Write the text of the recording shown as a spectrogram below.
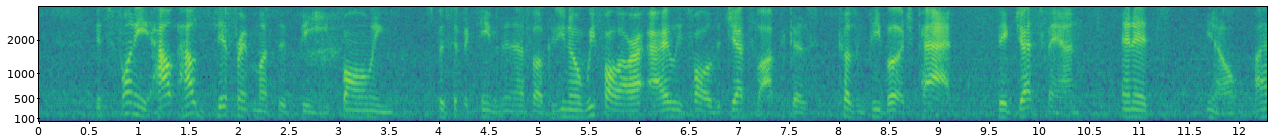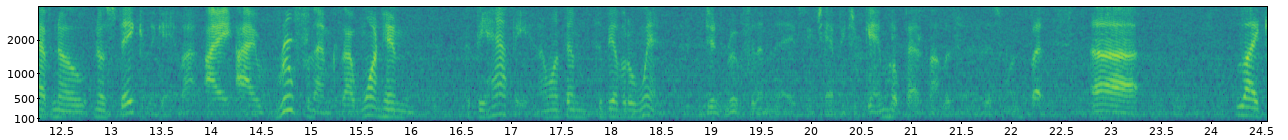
It's funny how how different must it be following specific teams in the NFL? Because you know we follow, I at least follow the Jets a lot because cousin P Butch, Pat, big Jets fan, and it's you know I have no no stake in the game. I I, I root for them because I want him to be happy and I want them to be able to win. Didn't root for them in the AFC Championship game. Hope Pat's not listening to this one, but uh, like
